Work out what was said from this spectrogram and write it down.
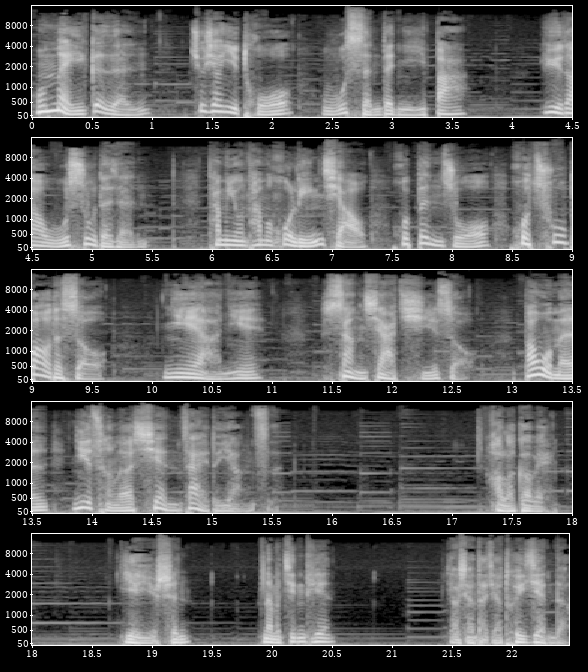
我们每一个人就像一坨无神的泥巴，遇到无数的人，他们用他们或灵巧、或笨拙、或粗暴的手捏啊捏，上下其手，把我们捏成了现在的样子。好了，各位。夜已深，那么今天要向大家推荐的，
